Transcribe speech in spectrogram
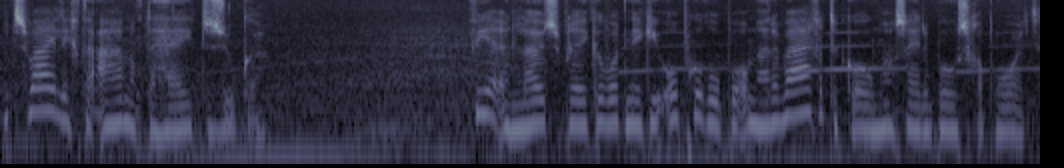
met zwaailichten aan op de hei te zoeken. Via een luidspreker wordt Nicky opgeroepen om naar de wagen te komen als hij de boodschap hoort.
